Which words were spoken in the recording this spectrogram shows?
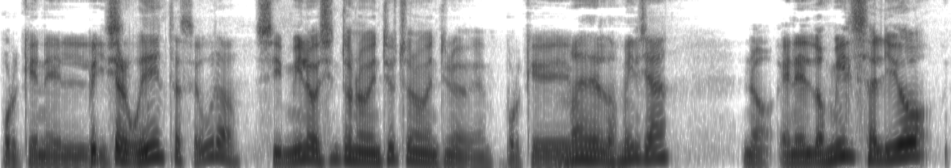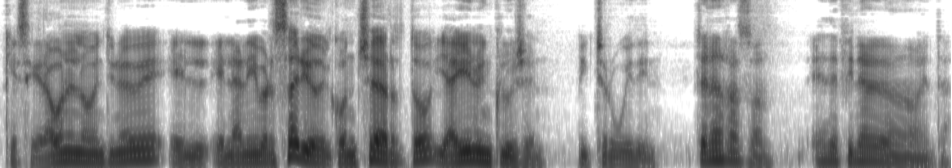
Porque en el. Picture Within, ¿estás seguro? Sí, 1998-99. Porque. ¿No es del 2000 ya? No, en el 2000 salió, que se grabó en el 99, el, el aniversario del concierto y ahí lo incluyen, Picture Within. Tenés razón, es de finales de los 90.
